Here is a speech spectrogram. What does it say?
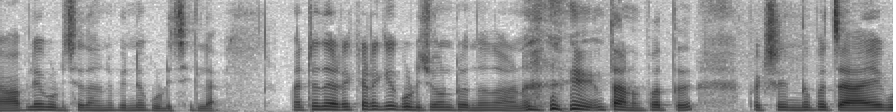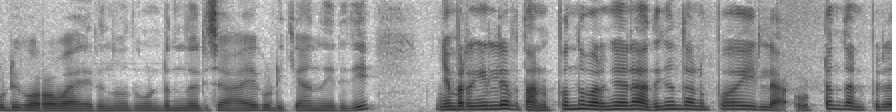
രാവിലെ കുടിച്ചതാണ് പിന്നെ കുടിച്ചില്ല. മറ്റേത് ഇടയ്ക്കിടയ്ക്ക് കുടിച്ചുകൊണ്ടിരുന്നതാണ് തണുപ്പത്ത്. പക്ഷേ ഇന്നിപ്പോൾ ചായ കുടി കുറവായിരുന്നു. അതുകൊണ്ട് ഇന്നൊരു ചായ കുടിക്കാമെന്ന് കരുതി. ഞാൻ പറഞ്ഞില്ലേ തണുപ്പെന്ന് പറഞ്ഞാൽ അധികം തണുപ്പേ ഇല്ല. ഒട്ടും തണുപ്പില്ല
